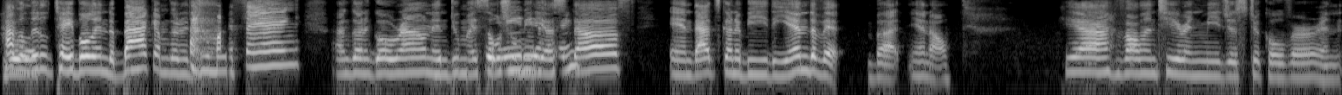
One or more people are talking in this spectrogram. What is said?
have you a little table in the back i'm gonna do my thing i'm gonna go around and do my social social media media stuff and that's gonna be the end of it but you know yeah volunteer and me just took over and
